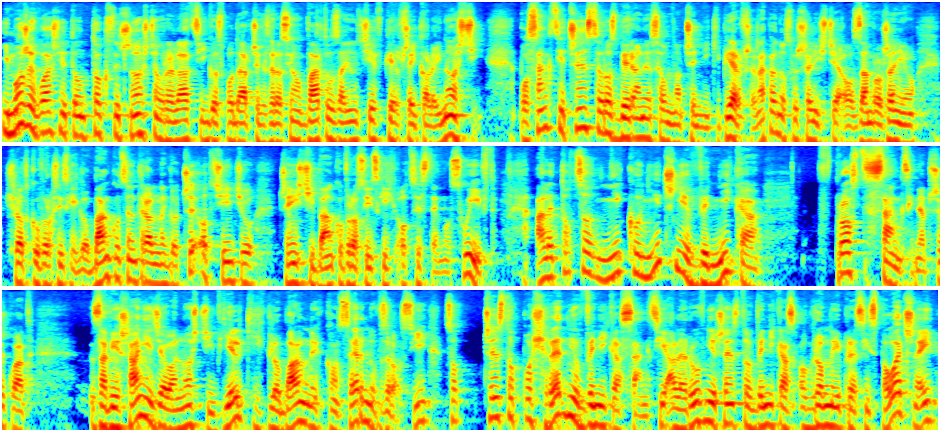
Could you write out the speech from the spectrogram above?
I może właśnie tą toksycznością relacji gospodarczych z Rosją warto zająć się w pierwszej kolejności, bo sankcje często rozbierane są na czynniki pierwsze. Na pewno słyszeliście o zamrożeniu środków rosyjskiego banku centralnego czy odcięciu części banków rosyjskich od systemu SWIFT. Ale to, co niekoniecznie wynika wprost z sankcji, na przykład zawieszanie działalności wielkich globalnych koncernów z Rosji, co często pośrednio wynika z sankcji, ale równie często wynika z ogromnej presji społecznej,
